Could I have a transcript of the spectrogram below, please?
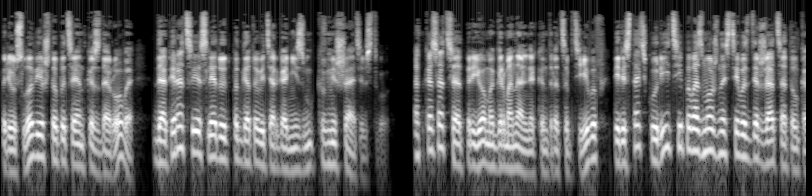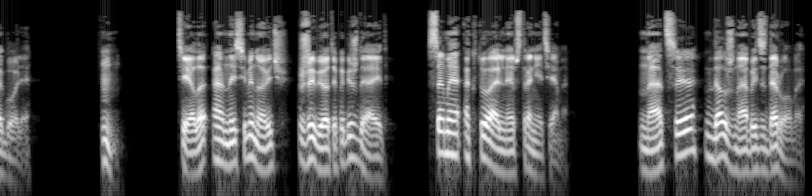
При условии, что пациентка здорова, до операции следует подготовить организм к вмешательству, отказаться от приема гормональных контрацептивов, перестать курить и по возможности воздержаться от алкоголя. Хм. Тело Анны Семенович живет и побеждает. Самая актуальная в стране тема. Нация должна быть здорова.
